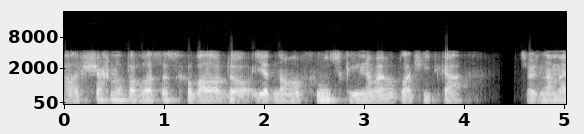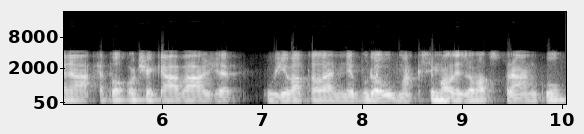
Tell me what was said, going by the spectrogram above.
ale všechno tohle se schovalo do jednoho full screenového tlačítka, což znamená, Apple očekává, že uživatelé nebudou maximalizovat stránku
